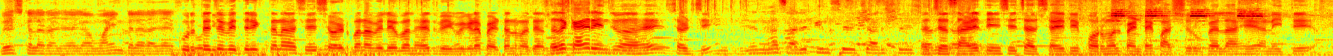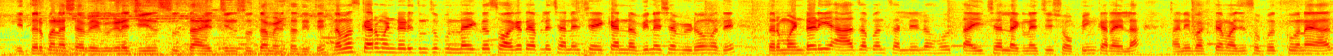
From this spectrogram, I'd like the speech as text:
बेस कलर आ जाएगा वाइन कलर आ जाएगा कुर्त्याच्या व्यतिरिक्त ना असे शर्ट पण अवेलेबल आहेत वेगवेगळ्या पॅटर्नमध्ये. दादा काय रेंज आहे शर्टची? यांना साडेतीनशे चारशे अच्छा साडेतीनशे चारशे. आहे ती फॉर्मल पॅन्ट आहे पाचशे रुपयाला आहे आणि इथे इतर पण अशा वेगवेगळ्या जीन्स सुद्धा आहेत जीन्स सुद्धा मिळतात इथे. नमस्कार मंडळी तुमचं पुन्हा एकदा स्वागत आहे आपल्या चॅनलच्या एका नवीन अशा व्हिडिओमध्ये तर मंडळी आज आपण चाललेलो आहोत ताईच्या लग्नाची शॉपिंग करायला. आणि बघताय माझ्यासोबत कोण आहे आज?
